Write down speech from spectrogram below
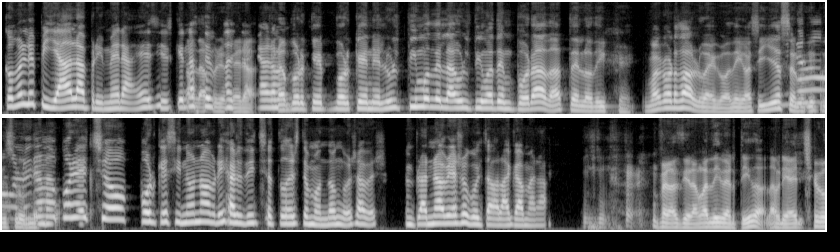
¿Cómo le he pillado la primera, eh? Si es que no hace falta. No, porque, porque en el último de la última temporada te lo dije. Me he acordado luego, digo, así ya se lo dije. No, lo he dado por hecho porque si no, no habrías dicho todo este mondongo, ¿sabes? En plan, no habrías ocultado la cámara. Pero si era más divertido, lo habría hecho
